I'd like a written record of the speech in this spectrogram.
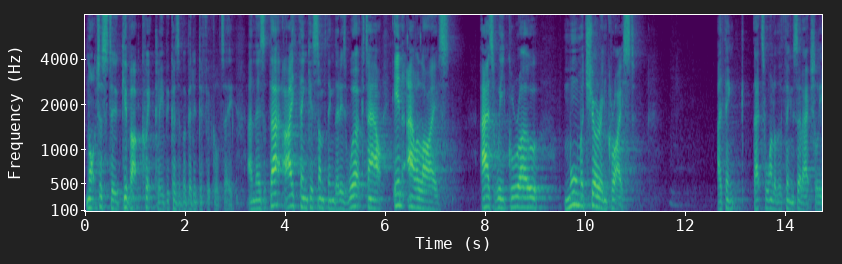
not just to give up quickly because of a bit of difficulty. And there's that, I think, is something that is worked out in our lives as we grow more mature in Christ, I think that's one of the things that actually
